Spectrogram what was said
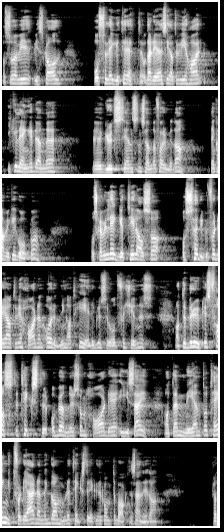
altså vi, vi skal også legge til rette. Og det er det jeg sier, at vi har ikke lenger denne eh, gudstjenesten søndag formiddag Den kan vi ikke gå på. Og skal vi legge til altså å sørge for det at vi har den ordning at hele Guds råd forkynnes, at det brukes faste tekster og bønner som har det i seg, at det er ment og tenkt, for det er denne gamle tekstreken vi kommer tilbake til senere i dag, fra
